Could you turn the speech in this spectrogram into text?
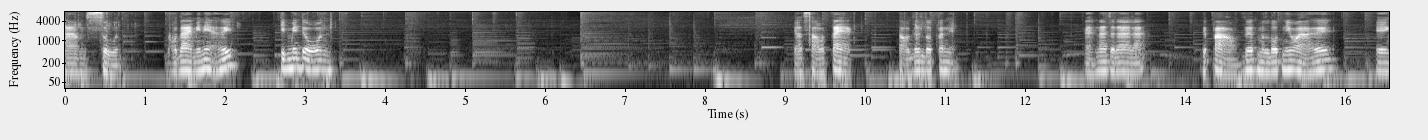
ตามสูตรเราได้ไหมเนี่ย เฮ้ยจิ้มไม่โดน เดี๋ยวเสาแตก เสาเลือดลดปะเนี่ย อะ น่าจะได้แล้วหรือเปล่าเลือดมันลดนี่หว่า เฮ้ย เอง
